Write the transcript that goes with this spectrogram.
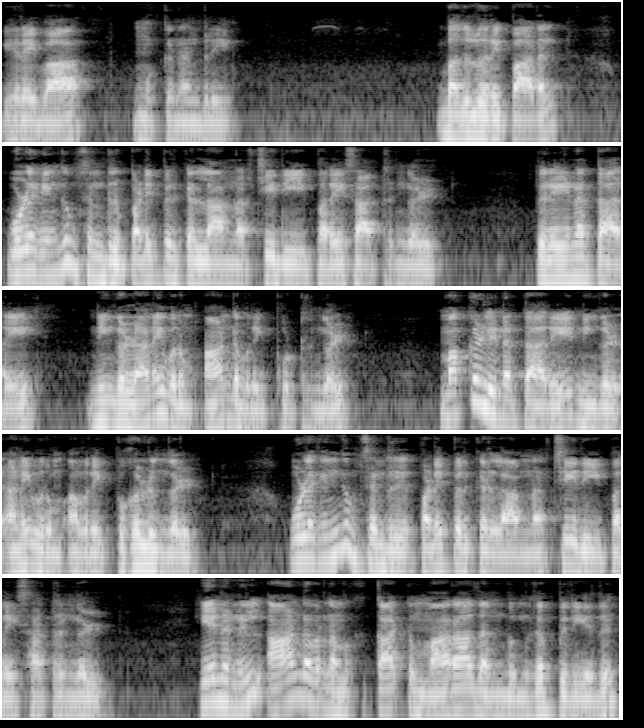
இறைவா உமக்கு நன்றி. பதிலுரை பாடல். உலகெங்கும் சென்று படைப்பிற்கெல்லாம் நற்செய்தியை பறைசாற்றுங்கள். பிற இனத்தாரே நீங்கள் அனைவரும் ஆண்டவரை போற்றுங்கள். மக்கள் இனத்தாரே நீங்கள் அனைவரும் அவரை புகழுங்கள். உலகெங்கும் சென்று படைப்பிற்கெல்லாம் நற்செய்தியை பறைசாற்றுங்கள். ஏனெனில் ஆண்டவர் நமக்கு காட்டும் மாறாத அன்பு மிகப்பெரியது.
